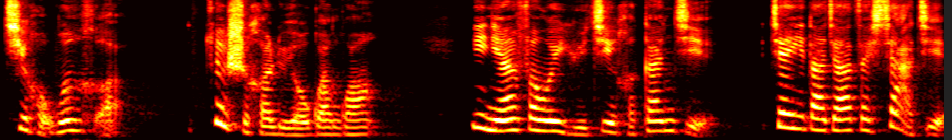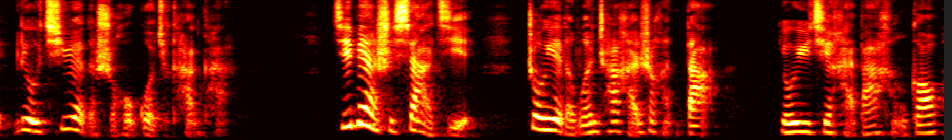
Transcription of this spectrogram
气候温和，最适合旅游观光。一年分为雨季和干季，建议大家在夏季六七月的时候过去看看。即便是夏季，昼夜的温差还是很大。由于其海拔很高，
